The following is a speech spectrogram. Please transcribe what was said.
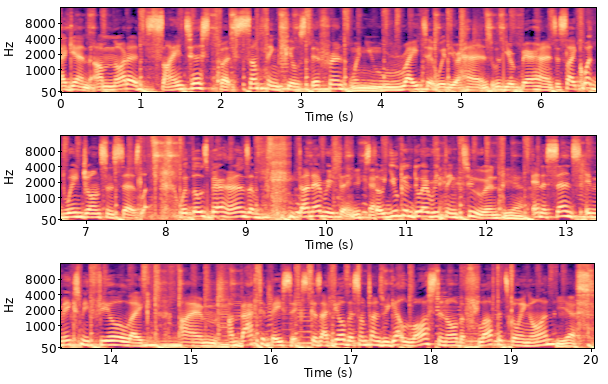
again, I'm not a scientist, but something feels different when you write it with your hands, with your bare hands. It's like what Dwayne Johnson says, like with those bare hands, I've done everything. Yeah. So you can do everything too. And Yeah. in a sense, it makes me feel like I'm I'm back to basics because I feel that sometimes we get lost in all the fluff that's going on, Yes.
